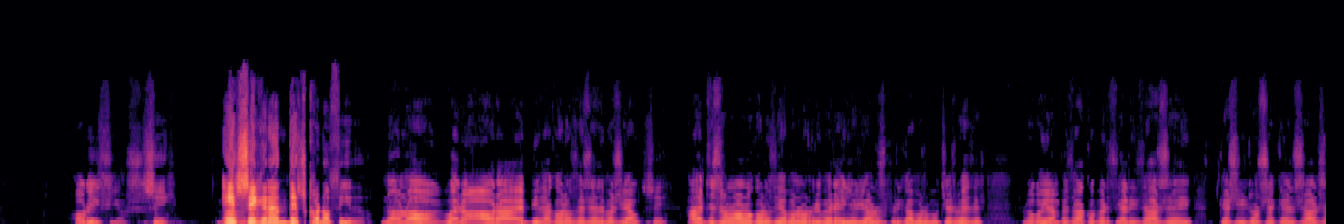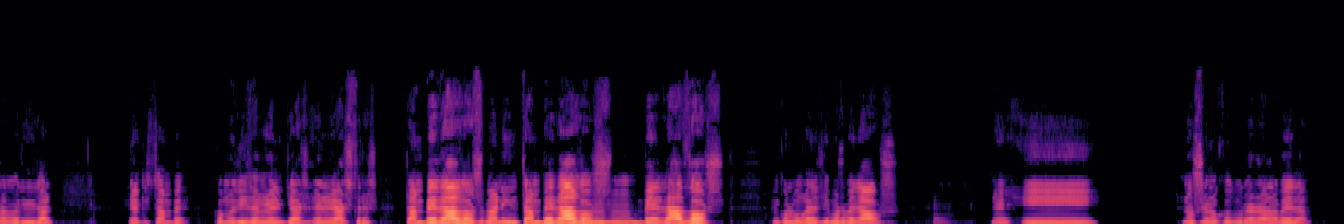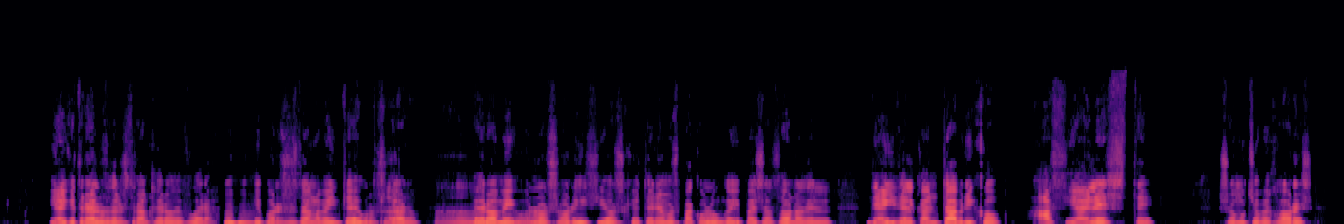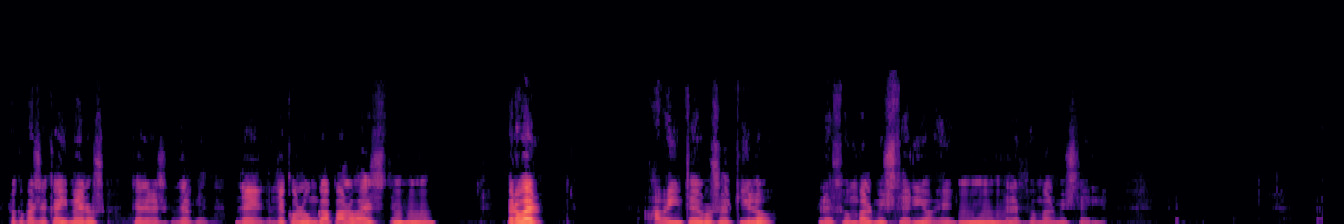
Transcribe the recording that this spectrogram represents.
oricios. Sí. Va Ese gran desconocido. No, no, bueno, ahora empieza a conocerse demasiado. Sí. Antes solo lo conocíamos los ribereños, ya lo explicamos muchas veces. Luego ya empezó a comercializarse, y que sí, no sé qué ensalzador y tal. Y aquí están, como dicen en el, jazz, en el Astres, tan vedados, manín, tan vedados, vedados. En Colunga decimos vedados. ¿eh? Y no sé lo que durará la veda. Y hay que traerlos del extranjero de fuera. Y por eso están a 20 euros, claro. Ah. Pero amigo, los oricios que tenemos para Colunga y para esa zona del, de ahí del Cantábrico hacia el este son mucho mejores. Lo que pasa es que hay menos que del, es- del que- de, de Colunga para el oeste. Pero bueno, a 20 euros el kilo le zumba el misterio, ¿eh? Mm. Le zumba el misterio.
